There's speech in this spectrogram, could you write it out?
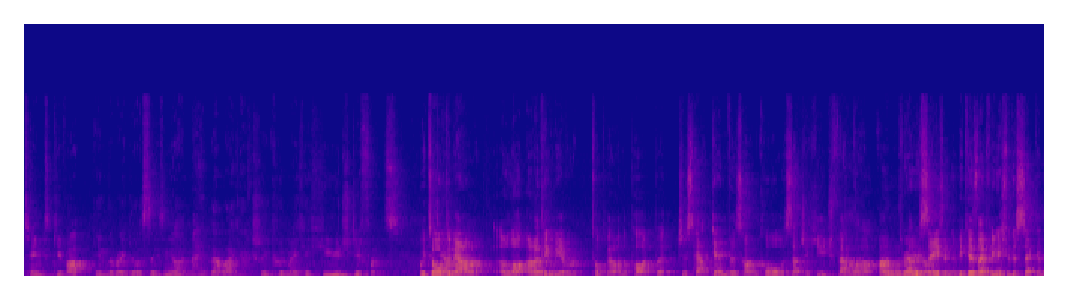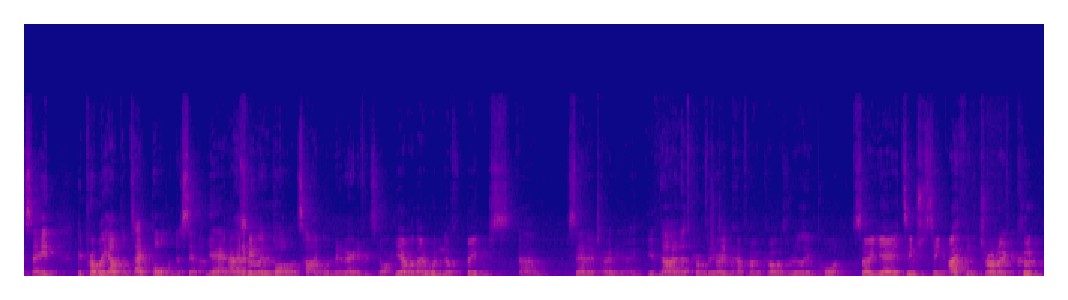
teams give up in the regular season. You're Mm. like, mate, that like actually could make a huge difference. We talked Down about a lot. I don't think we ever talked about it on the pod, but just how Denver's home court was such a huge factor Oh, throughout the season, and because they finished with the second seed, it probably helped them take Portland to seven. Yeah, if it had been. Portland's home, it would have been a very different story. Yeah, well, they wouldn't have beaten um, San Antonio if No, they, that's probably they true. didn't have home court. It was really important. So yeah, it's interesting. I think Toronto could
